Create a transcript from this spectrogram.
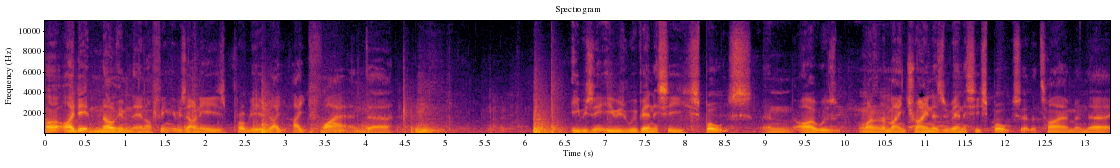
I, I, didn't know him then. I think it was only his probably eighth, eighth fight, and uh, he was he was with NSC Sports, and I was one of the main trainers of NSC Sports at the time, and uh,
